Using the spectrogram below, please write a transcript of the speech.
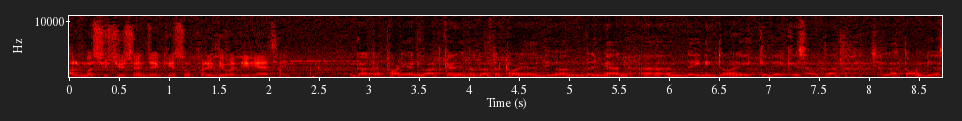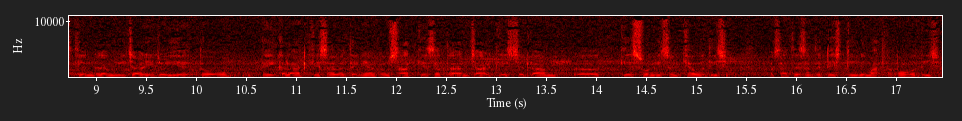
હાલમાં સિચ્યુએશન છે? કેસો ફરીથી વધી રહ્યા છે. ગત અઠવાડિયાની વાત કરીએ તો ગત અઠવાડિયા દરમિયાન દૈનિક ધોરણે એક કે બે કેસ આવતા હતા. છેલ્લા ત્રણ દિવસની અંદર એમ વિચારી જોઈએ તો ગઈકાલ આઠ કેસ આવ્યા, તેની અગાઉ સાત કેસ હતા અને ચાર કેસ છે. એટલે આમ કેસોની સંખ્યા વધી છે. સાથે સાથે ટેસ્ટિંગની માત્રા પણ વધી છે.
